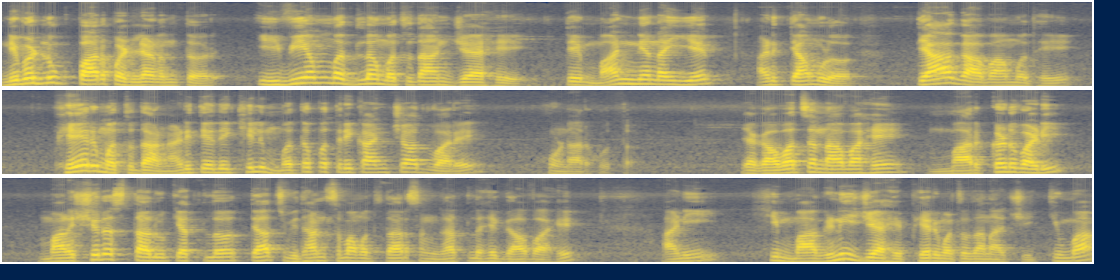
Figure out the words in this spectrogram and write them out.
निवडणूक पार पडल्यानंतर ई व्ही एममधलं मतदान जे आहे ते मान्य नाही आहे आणि त्यामुळं त्या गावामध्ये फेर मतदान आणि ते देखील मतपत्रिकांच्याद्वारे होणार होतं. या गावाचं नाव आहे मार्कडवाडी माळशिरस तालुक्यातलं त्याच विधानसभा मतदारसंघातलं हे गाव आहे आणि ही मागणी जी आहे फेर मतदानाची किंवा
